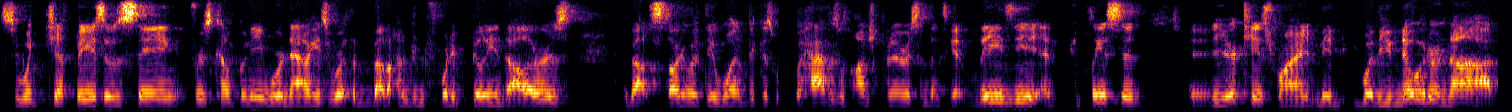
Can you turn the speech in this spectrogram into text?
So what Jeff Bezos is saying for his company, where now he's worth about 140 billion dollars, about starting with day one, because what happens with entrepreneurs sometimes get lazy and complacent. And in your case, Ryan, maybe whether you know it or not,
